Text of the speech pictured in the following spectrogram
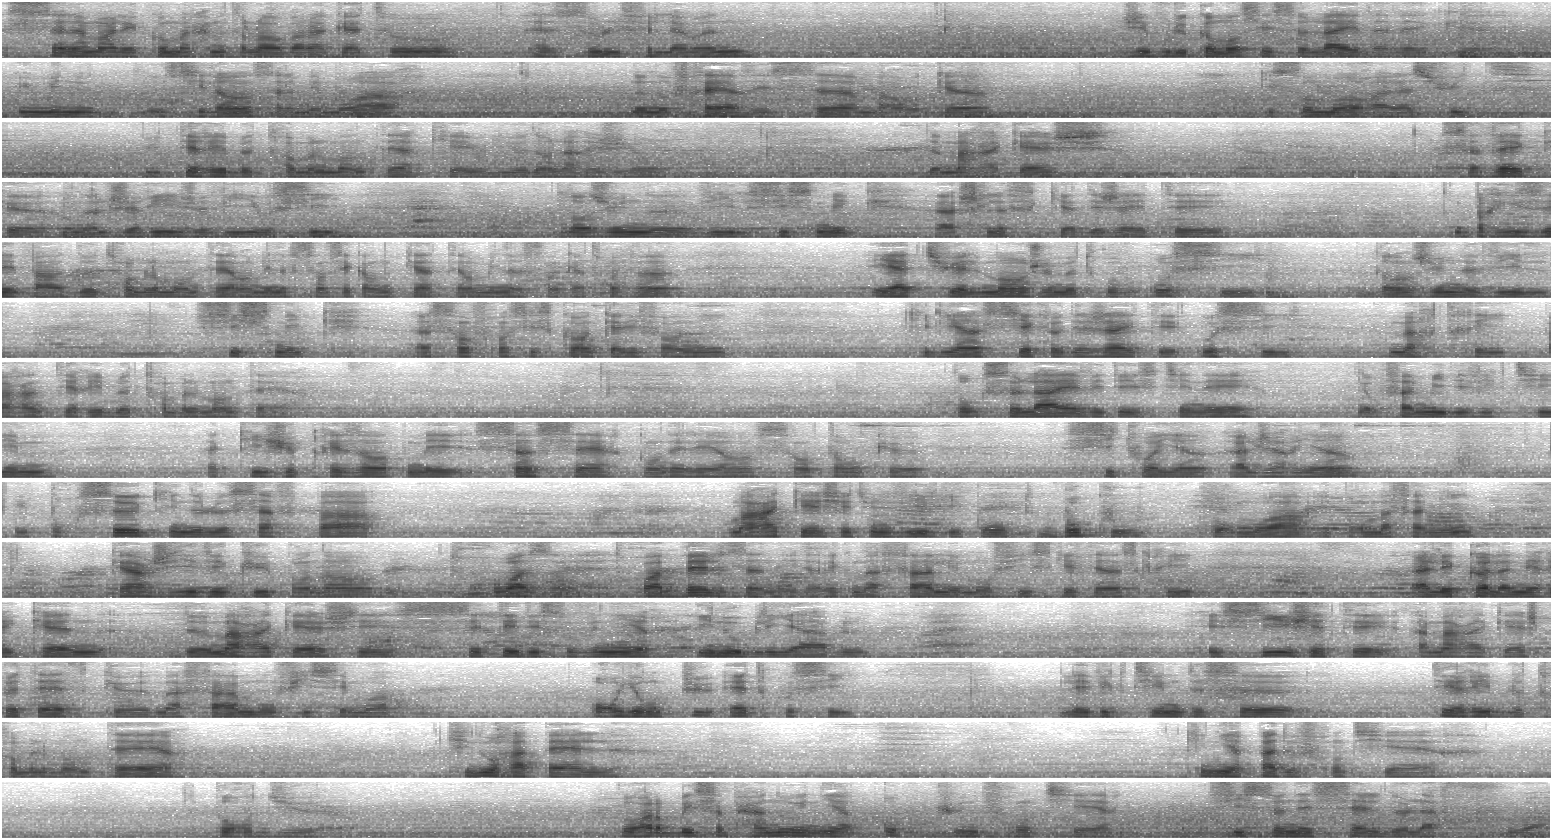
Alaikum wa rahmatullahi wa barakatuh. Azul Fillawan. J'ai voulu commencer ce live avec euh, une minute de silence à la mémoire de nos frères et sœurs marocains qui sont morts à la suite du terrible tremblement de terre qui a eu lieu dans la région de Marrakech. Vous savez qu'en Algérie, je vis aussi dans une ville sismique, Achlef, qui a déjà été brisée par deux tremblements de terre en 1954 et en 1980. Et actuellement, je me trouve aussi dans une ville sismique à San Francisco en Californie, qui il y a un siècle déjà été aussi meurtrie par un terrible tremblement de terre. Donc ce live est destiné aux familles des victimes à qui je présente mes sincères condoléances en tant que citoyen algérien. Et pour ceux qui ne le savent pas, Marrakech est une ville qui compte beaucoup pour moi et pour ma famille, car j'y ai vécu pendant trois ans, trois belles années avec ma femme et mon fils qui étaient inscrits à l'école américaine de Marrakech et c'était des souvenirs inoubliables. Et si j'étais à Marrakech, peut-être que ma femme, mon fils et moi aurions pu être aussi les victimes de ce terrible tremblement de terre qui nous rappelle qu'il n'y a pas de frontières pour Dieu. Pour Rabbi il n'y a aucune frontière, si ce n'est celle de la foi.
